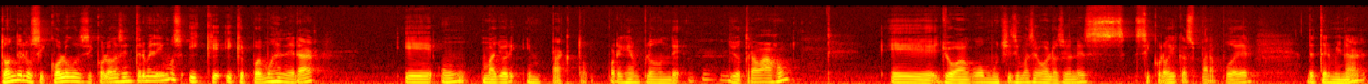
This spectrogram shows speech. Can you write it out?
Donde los psicólogos y psicólogas intervenimos y que, y que podemos generar eh, un mayor impacto. Por ejemplo, donde yo trabajo, eh, yo hago muchísimas evaluaciones psicológicas para poder determinar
